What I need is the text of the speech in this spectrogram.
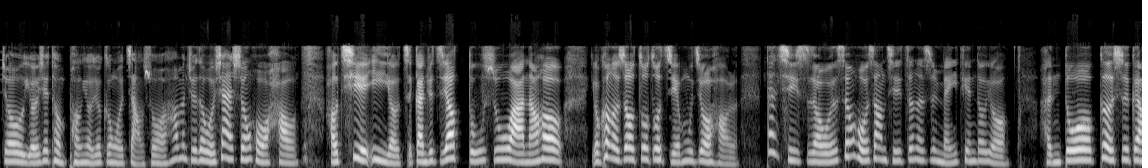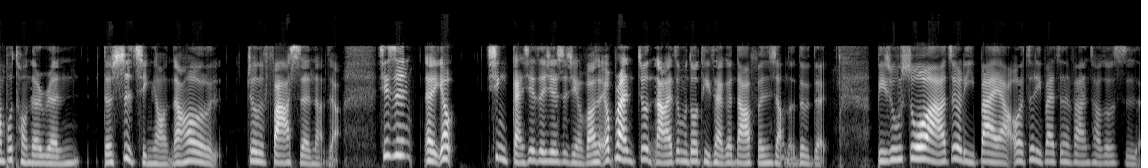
就有一些同朋友就跟我讲说，他们觉得我现在生活好好惬意哦，只感觉只要读书啊，然后有空的时候做做节目就好了。但其实哦，我的生活上其实真的是每一天都有很多各式各样不同的人的事情哦，然后就是发生啊，这样。其实呃要信感谢这些事情的发生，要不然就哪来这么多题材跟大家分享的，对不对？比如说啊，这个礼拜啊，哦，这礼拜真的发生超多事。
